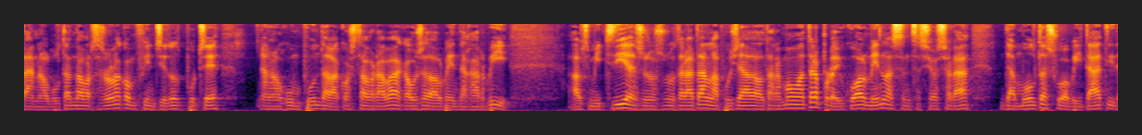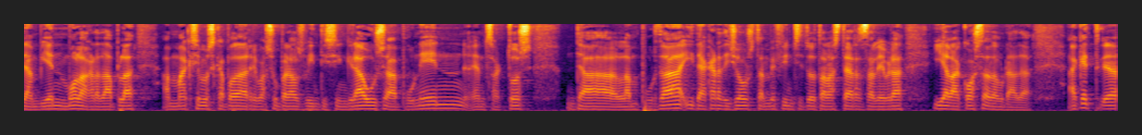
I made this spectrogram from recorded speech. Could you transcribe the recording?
tant al voltant de Barcelona com fins i tot potser en algun punt de la Costa Brava a causa del vent de Garbí. Als migdies no es notarà tant la pujada del termòmetre, però igualment la sensació serà de molta suavitat i d'ambient molt agradable, amb màximes que poden arribar a superar els 25 graus a Ponent, en sectors de l'Empordà i de cara dijous també fins i tot a les Terres de l'Ebre i a la Costa Daurada. Aquest eh,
